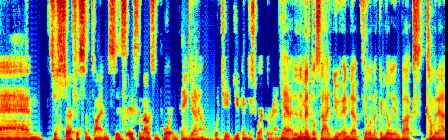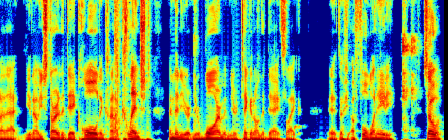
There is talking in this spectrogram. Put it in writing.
um just surface sometimes is is the most important thing Yeah. you know which you you can just work around Yeah, that. and then the Mm. mental side, you end up feeling like a million bucks coming out of that. You know, you started the day cold and kind of clenched, and then you're you're warm and you're taking on the day. It's like it's a, a full 180. So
